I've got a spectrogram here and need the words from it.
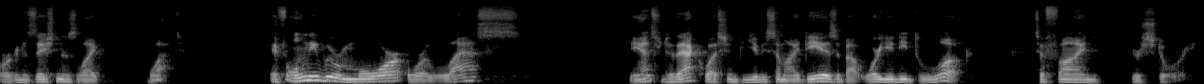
Organization is like what? If only we were more or less, the answer to that question can give you some ideas about where you need to look to find your story.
